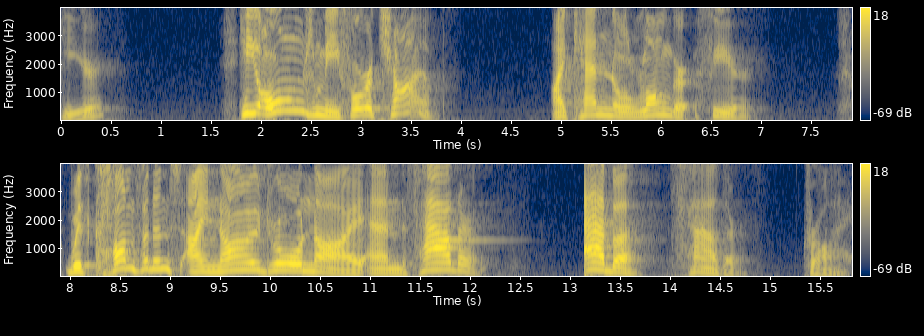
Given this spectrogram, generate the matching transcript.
hear. He owns me for a child. I can no longer fear. With confidence I now draw nigh, and Father, Abba, Father, cry.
